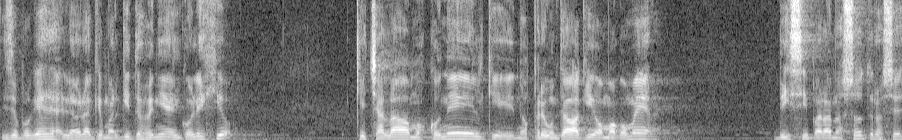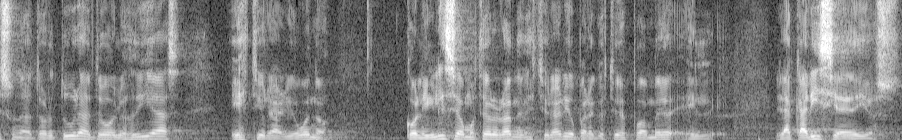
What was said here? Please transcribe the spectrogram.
Dice, porque es la hora que Marquitos venía del colegio, que charlábamos con él, que nos preguntaba qué íbamos a comer. Dice, para nosotros es una tortura todos los días este horario. Bueno, con la iglesia vamos a estar orando en este horario para que ustedes puedan ver la caricia de Dios.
